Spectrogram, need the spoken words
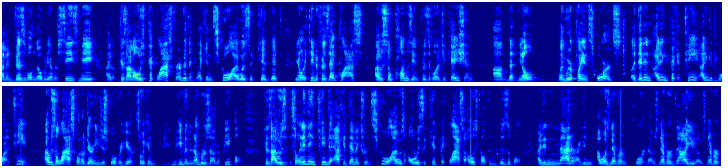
I'm invisible. Nobody ever sees me because I'm always picked last for everything. Like in school, I was the kid that, you know, when it came to phys ed class, I was so clumsy in physical education um, that, you know, when we were playing sports, like they didn't, I didn't pick a team. I didn't get to go on a team. I was the last one. Oh, Darren, you just go over here so we can even the numbers out of people. Because I was, so anything came to academics or in school, I was always the kid picked last. I always felt invisible. I didn't matter. I didn't, I was never important. I was never valued. I was never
